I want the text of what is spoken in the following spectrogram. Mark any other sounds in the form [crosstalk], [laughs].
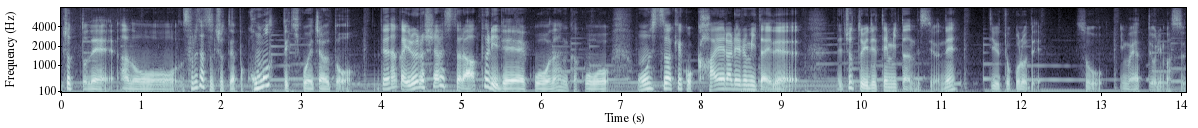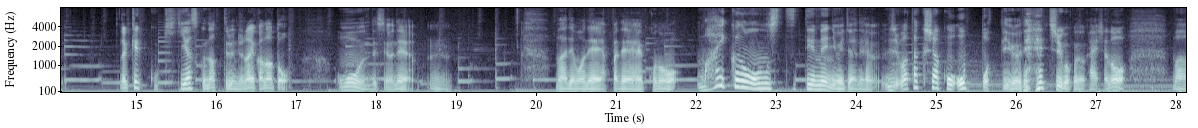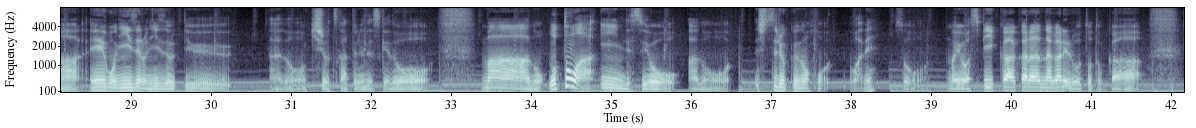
ちょっとねあのそれだとちょっとやっぱこもって聞こえちゃうと。でなんかいろいろ調べてたらアプリでこうなんかこう音質は結構変えられるみたいででちょっと入れてみたんですよねっていうところでそう今やっております。だ結構聞きやすくなってるんじゃないかなと思うんですよね。うん。まあでもね、やっぱね、このマイクの音質っていう面においてはね、私はこう、OPPO っていうね、[laughs] 中国の会社の、まあ、英語2020っていうあの機種を使ってるんですけど、まあ、あの、音はいいんですよ。あの、出力の方はね、そう。まあ、要はスピーカーから流れる音とか、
